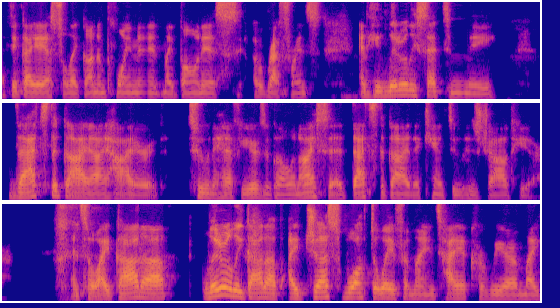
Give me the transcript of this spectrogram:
I think I asked for like unemployment, my bonus, a reference. And he literally said to me, That's the guy I hired two and a half years ago. And I said, that's the guy that can't do his job here. And so I got up, literally got up. I just walked away from my entire career. My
